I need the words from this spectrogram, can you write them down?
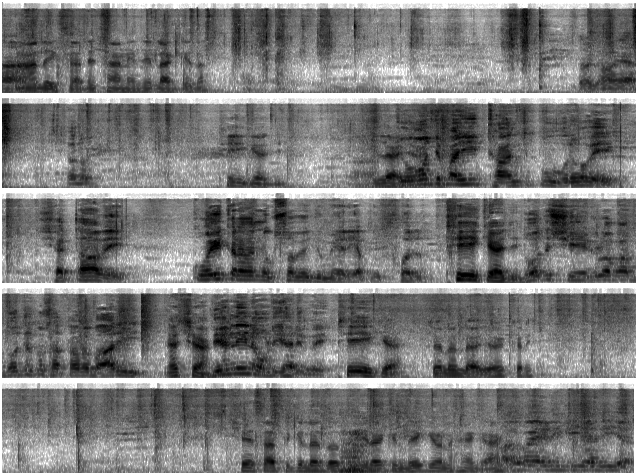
ਆਹ ਦੇਖ ਸਕਦੇ ਥਾਣੇ ਦੇ ਲਾਗੇ ਦਾ। ਚਲੋ ਆ ਜਾ। ਚਲੋ। ਠੀਕ ਹੈ ਜੀ। ਲੈ ਚੋਂ ਜਾ। ਚ ਭਾਜੀ ਥਾਂ ਚ ਭੂਰ ਹੋਵੇ ਛੱਟਾ ਹੋਵੇ ਕੋਈ ਤਰ੍ਹਾਂ ਦਾ ਨੁਕਸ ਹੋਵੇ ਜ਼ਿੰਮੇਵਾਰੀ ਆਪਣੀ ਫੁੱਲ। ਠੀਕ ਹੈ ਜੀ। ਦੁੱਧ 6 ਕਿਲੋ ਆਪਾਂ ਦੁੱਧ ਕੋ ਸੱਤਾਂ ਤੋਂ ਬਾਹਰ ਹੀ। ਅੱਛਾ। ਦਿਲ ਨਹੀਂ ਲਾਉਂਦੀ ਹਰੇ ਵੇ ਠੀਕ ਹੈ। ਚਲੋ ਲੈ ਜਾਓ ਇੱਕ ਵਾਰੀ। 6-7 ਕਿਲੋ ਦੁੱਧ ਜਿਹੜਾ ਕਿੰਦੇ ਕਿ ਹੁਣ ਹੈਗਾ। ਆ ਭਾਈ ਜਾਂਦੀ ਆ।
